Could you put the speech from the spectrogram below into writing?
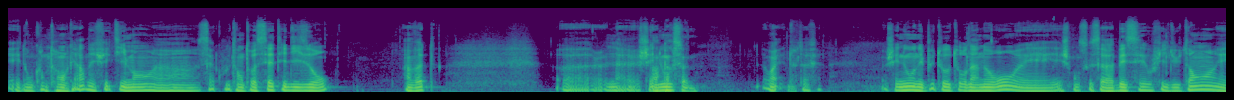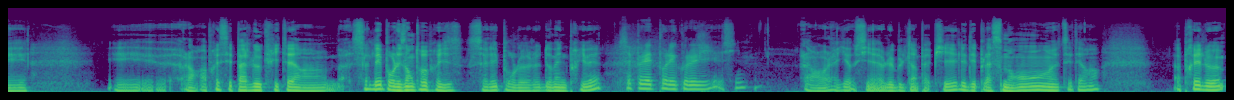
Et donc quand on regarde, effectivement, euh, ça coûte entre 7 et 10 euros un vote. Euh, là, chez Par nous, personne. Ouais, tout à fait. Chez nous, on est plutôt autour d'un euro et je pense que ça va baisser au fil du temps. Et, et euh, alors après, c'est pas le critère. hein. Bah, Ça l'est pour les entreprises, ça l'est pour le, le domaine privé. Ça peut l'être pour l'écologie aussi. Alors voilà, il y a aussi euh, le bulletin papier, les déplacements, etc. Après, le,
